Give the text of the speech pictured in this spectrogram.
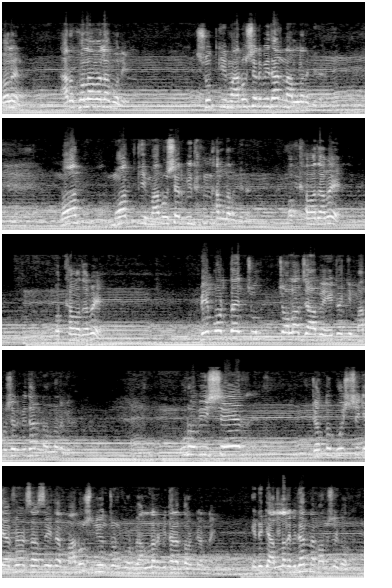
বলেন, আরও খোলামেলা বলি। সুদ কি মানুষের বিধান না আল্লাহর বিধান? মদ মদ কি মানুষের বিধান না আল্লাহর বিধান? মদ খাওয়া যাবে? মদ খাওয়া যাবে? বেপর্দায় চল- যাবে, এটা কি মানুষের বিধান আল্লাহর বিধান? পুরো বিশ্বের যত বৈশ্বিক অ্যাফেয়ার্স আছে, এটা মানুষ নিয়ন্ত্রণ করবে, আল্লাহর বিধানের দরকার নাই। এটা কি আল্লাহর বিধান না মানুষের কথা?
